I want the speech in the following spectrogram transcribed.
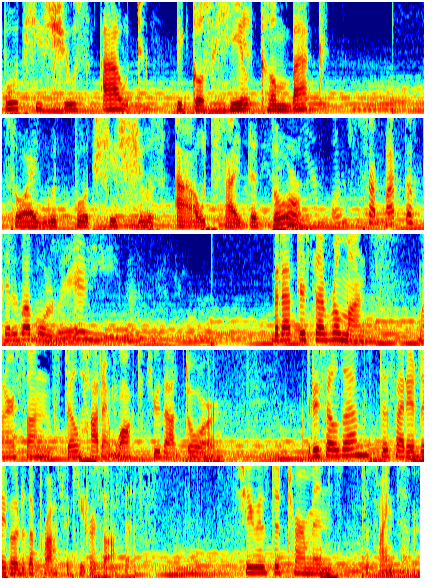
put his shoes out because he'll come back. So I would put his shoes outside the door. Pon sus zapatos que él va a volver y But after several months, when her son still hadn't walked through that door, Griselda decided to go to the prosecutor's office. She was determined to find him.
